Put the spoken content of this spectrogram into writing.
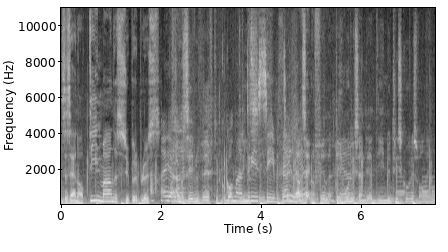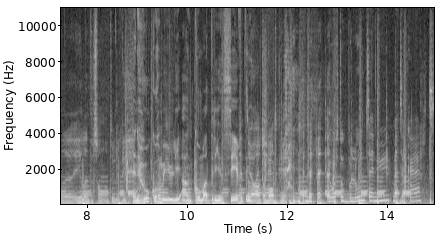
Ze zijn al 10 maanden superplus. Ah, ja. 157,73. 73. Ja, dat is eigenlijk nog veel. Hè. Tegenwoordig zijn die, die Nutri-scores wel heel, eh, heel interessant natuurlijk. En hoe komen jullie aan 0,73? Ja, automatisch. Je wordt ook beloond hè, nu met de kaart.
